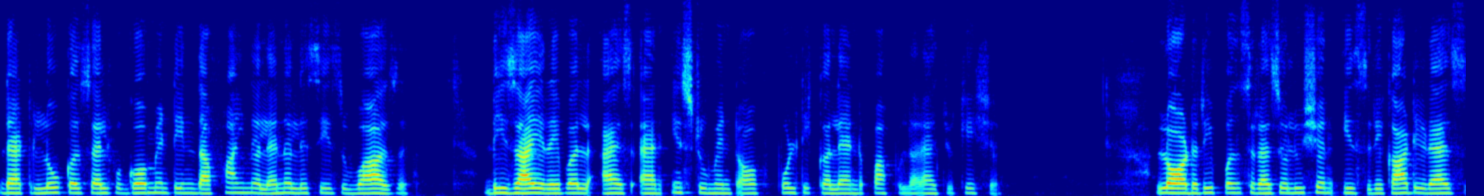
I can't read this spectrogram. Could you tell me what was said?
that local self government in the final analysis was desirable as an instrument of political and popular education. Lord Ripon's resolution is regarded as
